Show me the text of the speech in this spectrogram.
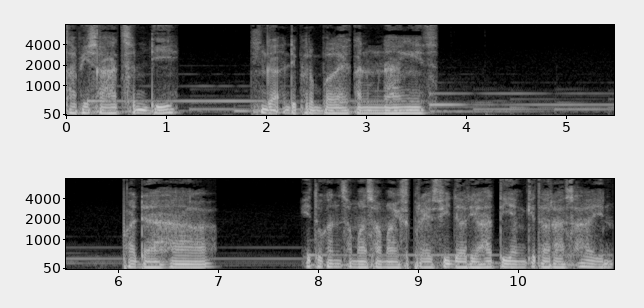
Tapi saat sedih, nggak diperbolehkan menangis. Padahal, itu kan sama-sama ekspresi dari hati yang kita rasain.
